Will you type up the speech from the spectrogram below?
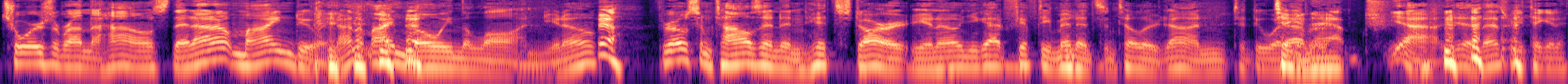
chores around the house that I don't mind doing. I don't mind mowing the lawn. You know. Yeah. Throw some towels in and hit start. You know, you got 50 minutes until they're done to do whatever. Take a nap. Yeah, yeah, that's where you take it.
